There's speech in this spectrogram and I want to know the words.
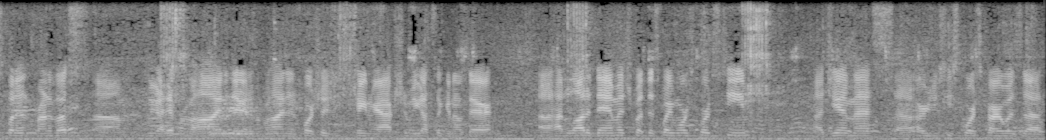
split in front of us. Um, we got hit from behind, and they got hit from behind, and unfortunately, just a chain reaction. We got taken out there. had a lot of damage, but this White Motorsports team uh, GMS, uh, RGC Sports Car was, uh,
